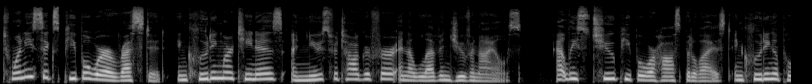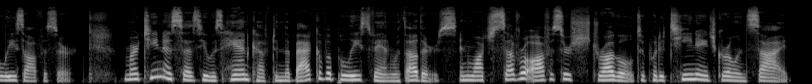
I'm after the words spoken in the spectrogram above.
26 people were arrested, including Martinez, a news photographer, and 11 juveniles. At least two people were hospitalized, including a police officer. Martinez says he was handcuffed in the back of a police van with others and watched several officers struggle to put a teenage girl inside.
